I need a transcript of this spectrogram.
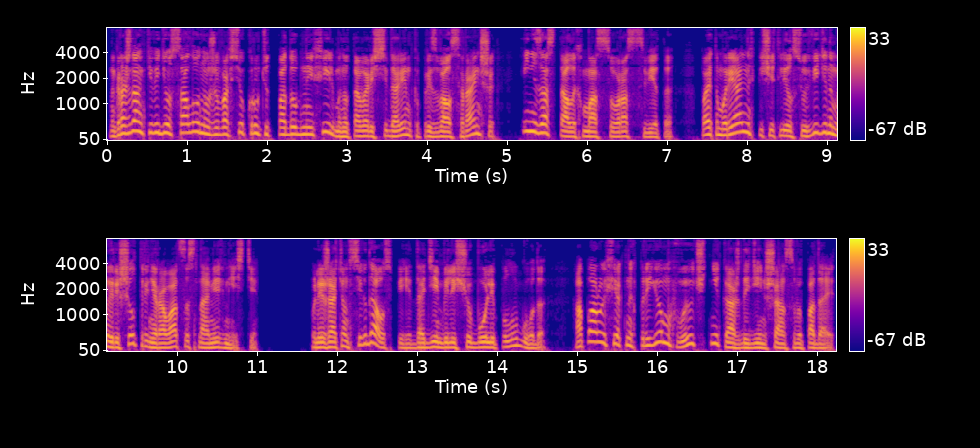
На гражданке видеосалона уже вовсю крутят подобные фильмы, но товарищ Сидоренко призвался раньше и не застал их массового расцвета, поэтому реально впечатлился увиденным и решил тренироваться с нами вместе. Полежать он всегда успеет, до дембеля еще более полугода, а пару эффектных приемов выучить не каждый день шанс выпадает.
